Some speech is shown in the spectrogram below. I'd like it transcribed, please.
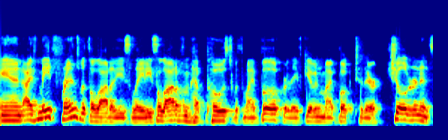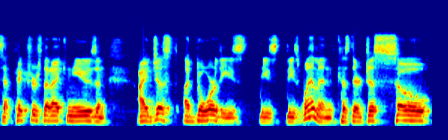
And i've made friends with a lot of these ladies. A lot of them have posed with my book or they've given my book to their children and sent pictures that i can use. And i just adore these these these women because they're just so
